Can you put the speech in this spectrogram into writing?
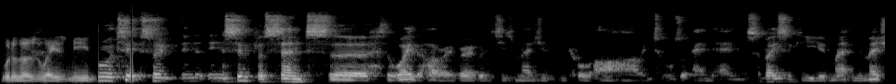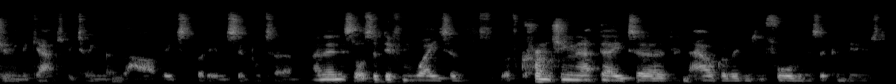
what do those ways mean? Well, so in in the simplest sense, uh, the way the heart rate variability is measured, we call RR intervals or NN. So basically, you're, me- you're measuring the gaps between the, the heartbeats, to put it in simple term. And then there's lots of different ways of, of crunching that data, different algorithms and formulas that can be used.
